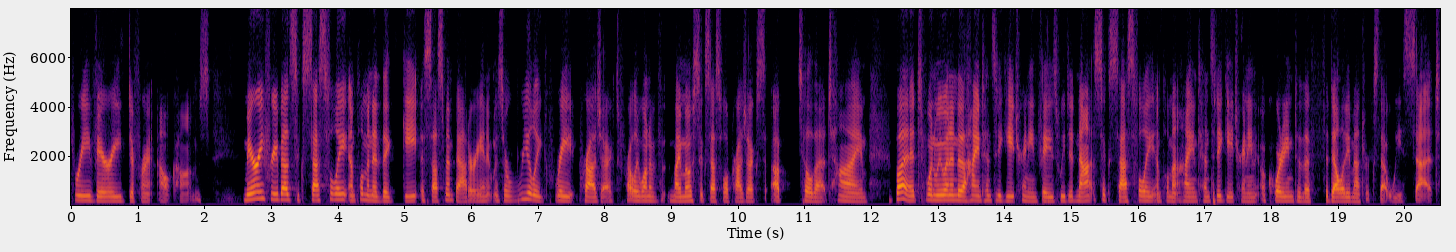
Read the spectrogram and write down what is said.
three very different outcomes. Mary Free Bed successfully implemented the gait assessment battery, and it was a really great project, probably one of my most successful projects up till that time. But when we went into the high intensity gait training phase, we did not successfully implement high intensity gait training according to the fidelity metrics that we set.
